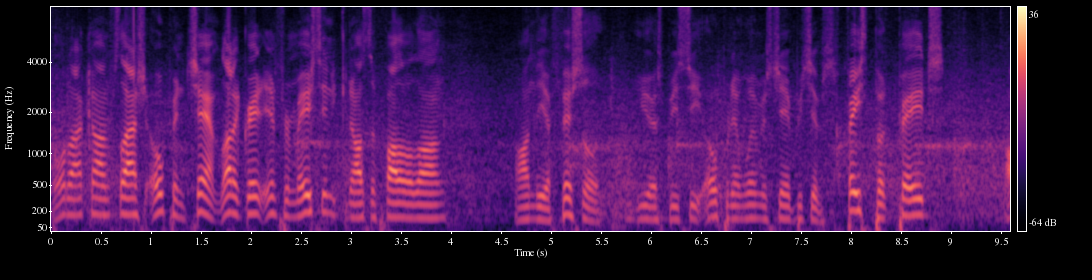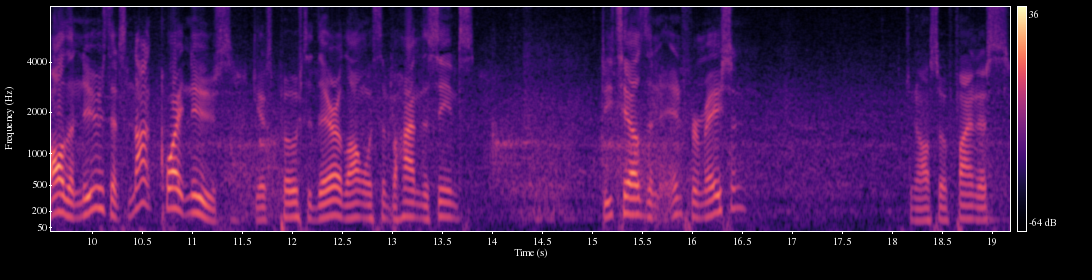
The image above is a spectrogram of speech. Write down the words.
Bowl.com slash open champ. A lot of great information. You can also follow along on the official USBC Open and Women's Championships Facebook page. All the news that's not quite news gets posted there along with some behind the scenes details and information. You can also find us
